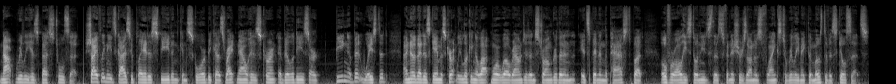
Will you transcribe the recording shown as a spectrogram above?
not really his best tool set. Scheifele needs guys who play at his speed and can score because right now his current abilities are being a bit wasted. I know that his game is currently looking a lot more well rounded and stronger than it's been in the past, but Overall, he still needs those finishers on his flanks to really make the most of his skill sets.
